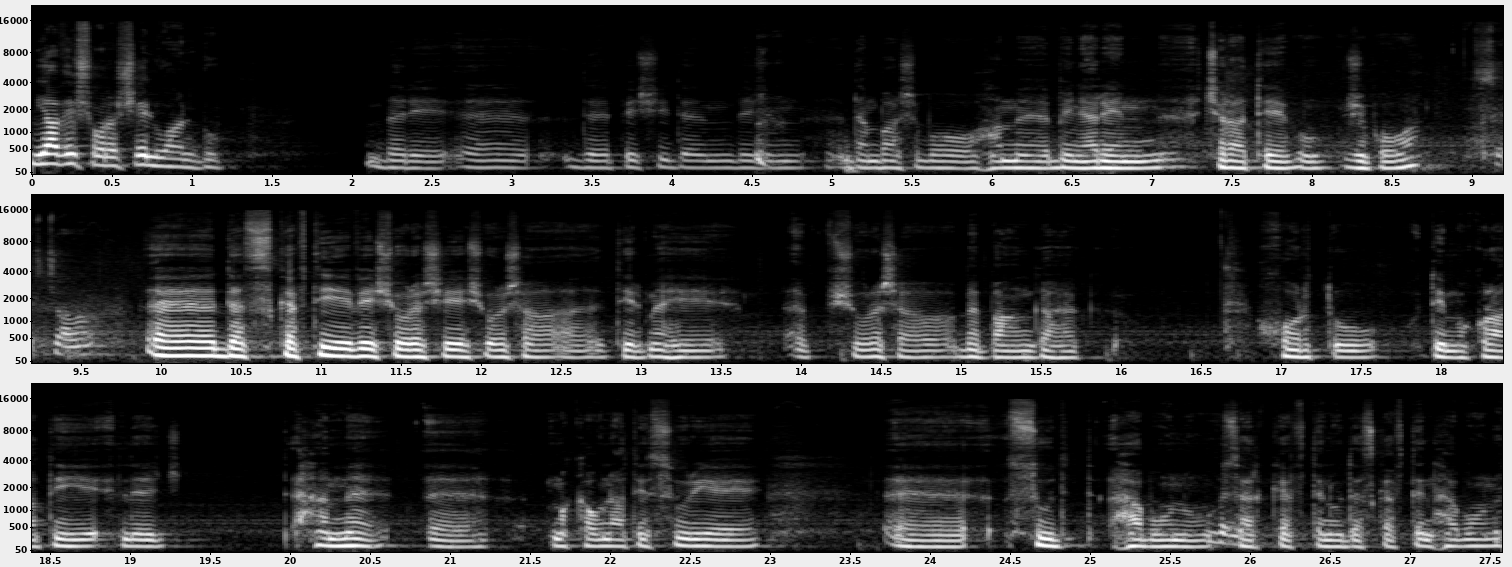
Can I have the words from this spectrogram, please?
ya vê şoreşê wan bû. Berê di pêşî de bêjin dem baş bo heme bênerên çira tê bû ji bo we. Destkeftiyê vê şoreşê şoreşa tîrmehê ev şoreşa bebangehek xort û demokratî li heme مکونات سوریه سود هبون و سرکفتن و دستکفتن هبون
